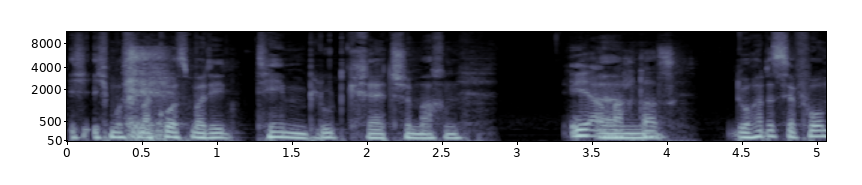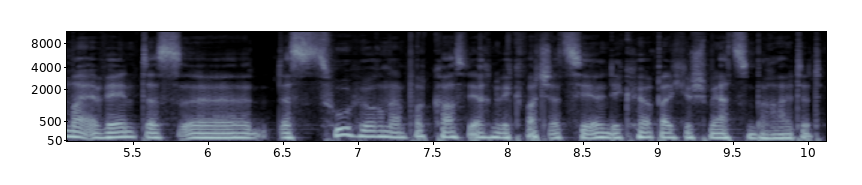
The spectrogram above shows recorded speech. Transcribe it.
Ich, ich muss mal kurz mal die Themenblutgrätsche machen. ja, mach ähm, das. Du hattest ja vorhin mal erwähnt, dass äh, das Zuhören beim Podcast, während wir Quatsch erzählen, dir körperliche Schmerzen bereitet.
